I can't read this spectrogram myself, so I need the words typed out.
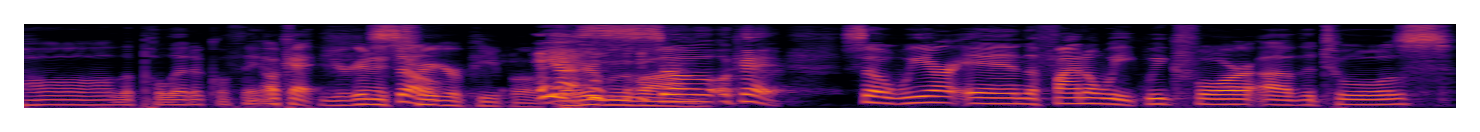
oh, the political thing. Okay, you're going to so- trigger people Yes. better move on So okay, so we are in the final week, week four of the tools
